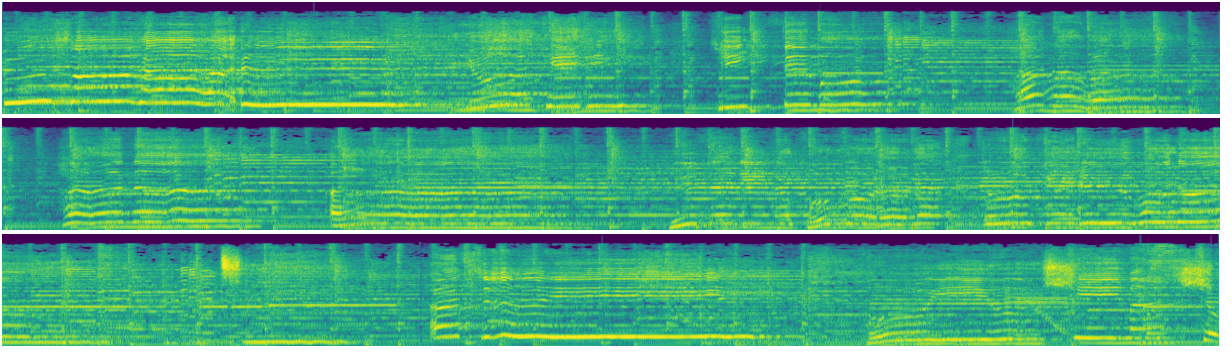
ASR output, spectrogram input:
嘘がある。夜明けに散っても花は花。ああ二人の心がとけるもの。熱い恋をしましょう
